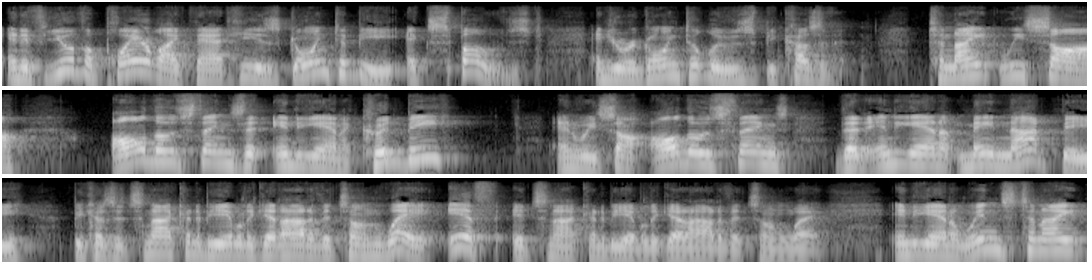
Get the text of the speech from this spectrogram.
And if you have a player like that, he is going to be exposed, and you are going to lose because of it. Tonight, we saw all those things that Indiana could be, and we saw all those things that Indiana may not be because it's not going to be able to get out of its own way if it's not going to be able to get out of its own way. Indiana wins tonight,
